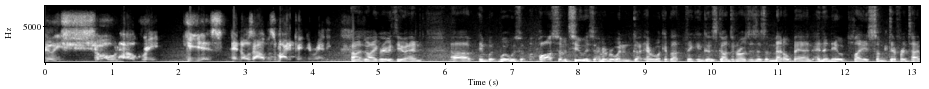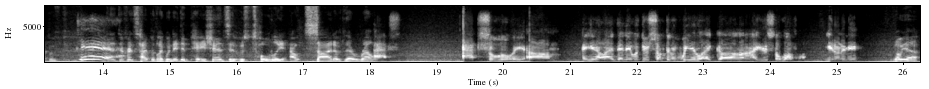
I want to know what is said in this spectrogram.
really showed how great he is in those albums, in my opinion, Randy. Uh, no, I agree with you. And uh, and what, what was awesome too is I remember when everyone kept on thinking because Guns N' Roses is a metal band, and then they would play some different type of Yeah. different type of like when they did Patience, it was totally outside of their realm. Abs- Absolutely. Um, and, you know, and then they would do something weird like uh, I used to love her. You know what I mean? Oh yeah.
